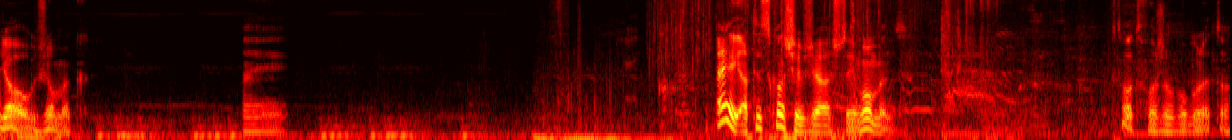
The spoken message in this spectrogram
Jo, ziomek. Ej. Ej, a ty skąd się wziąłeś ten moment? Kto otworzył w ogóle to?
